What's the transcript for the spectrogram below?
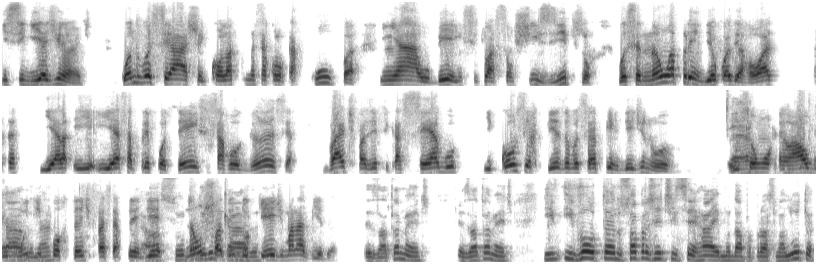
e seguir adiante. Quando você acha e coloca, começa a colocar culpa em A ou B, em situação XY, você não aprendeu com a derrota e, ela, e, e essa prepotência, essa arrogância vai te fazer ficar cego e com certeza você vai perder de novo. É, Isso é, um, é, é algo muito né? importante para se aprender, é um não delicado. só dentro do cage, mas na vida. Exatamente, exatamente. E, e voltando, só para a gente encerrar e mudar para a próxima luta,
